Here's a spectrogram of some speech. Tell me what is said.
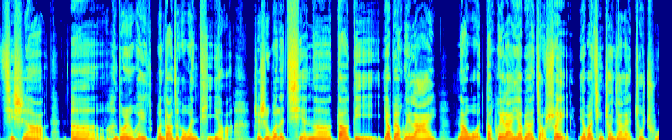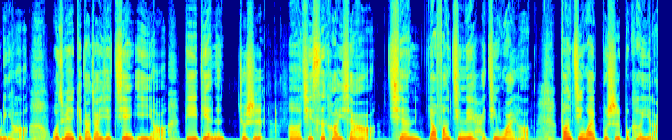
其实啊。呃，很多人会问到这个问题啊，就是我的钱呢，到底要不要回来？那我到回来要不要缴税？要不要请专家来做处理？哈，我这边给大家一些建议啊。第一点呢，就是呃，其实思考一下啊。钱要放境内还境外哈？放境外不是不可以啦，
